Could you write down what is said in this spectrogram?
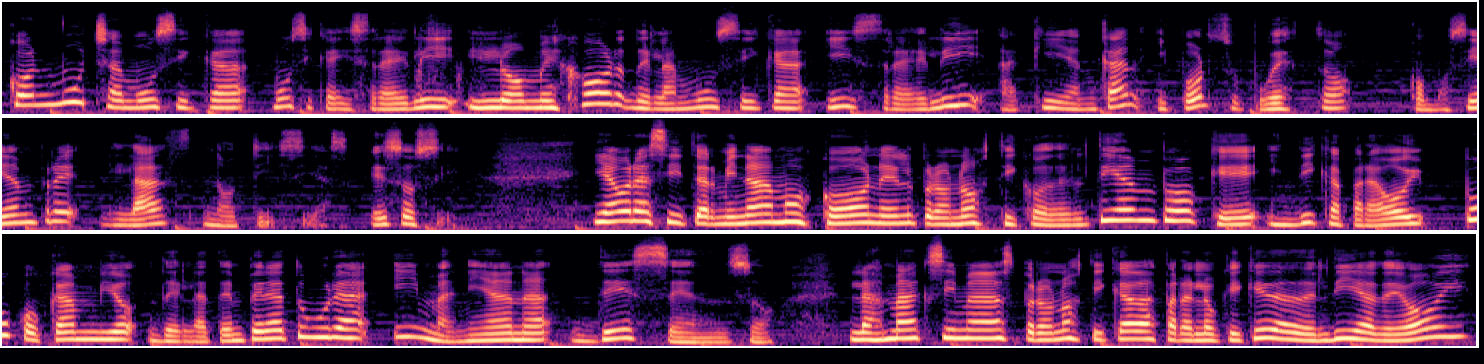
con mucha música, música israelí, lo mejor de la música israelí aquí en Cannes y por supuesto, como siempre, las noticias, eso sí. Y ahora sí, terminamos con el pronóstico del tiempo que indica para hoy poco cambio de la temperatura y mañana descenso. Las máximas pronosticadas para lo que queda del día de hoy.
